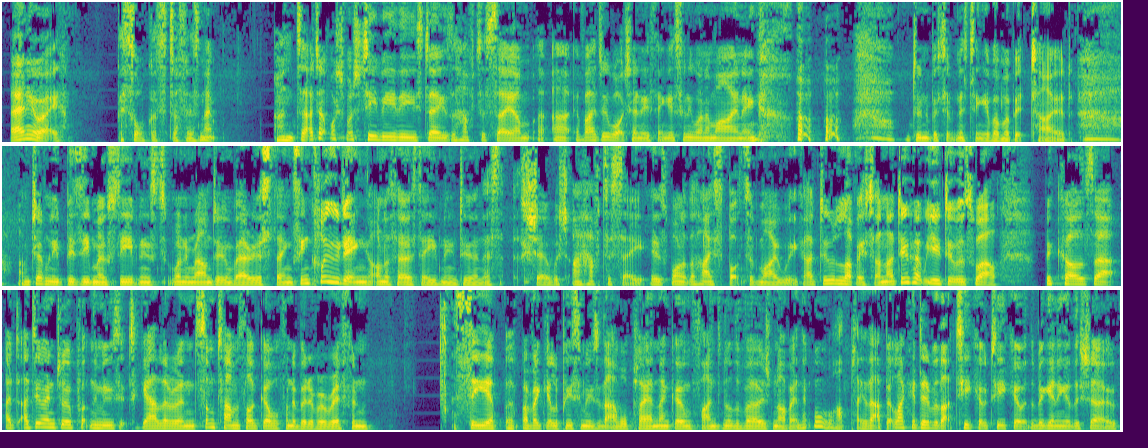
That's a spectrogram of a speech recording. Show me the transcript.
Anyway, it's all good stuff, isn't it? And uh, I don't watch much TV these days, I have to say. Uh, uh, if I do watch anything, it's only when I'm ironing. I'm doing a bit of knitting if I'm a bit tired. I'm generally busy most evenings running around doing various things, including on a Thursday evening doing this show, which I have to say is one of the high spots of my week. I do love it, and I do hope you do as well because uh, I, I, do enjoy putting the music together, and sometimes I'll go off on a bit of a riff and see a, a, regular piece of music that I will play, and then go and find another version of it, and think, oh, I'll play that a bit like I did with that Tico Tico at the beginning of the show.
